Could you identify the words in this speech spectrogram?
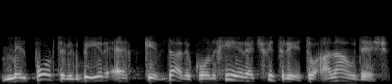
mill-Port il-Kbir hekk kif dan ikun ħiereġ fi triqtu għal Għawdex.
